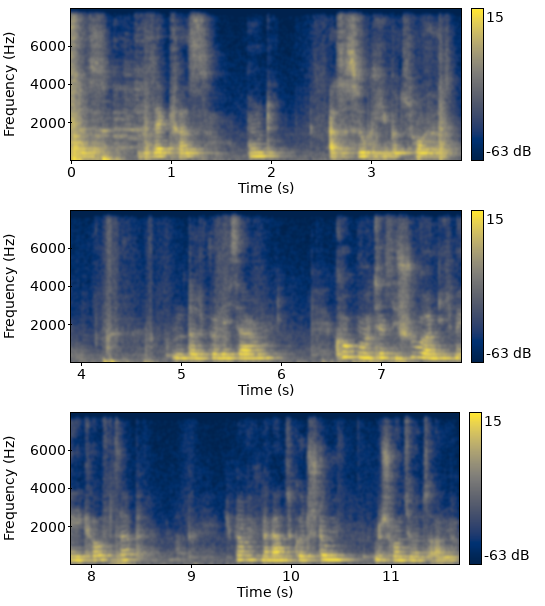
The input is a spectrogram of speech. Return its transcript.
Das ist sehr krass. Und also es ist wirklich überteuert. Und dann würde ich sagen, gucken wir uns jetzt die Schuhe an, die ich mir gekauft habe. Ich mache mich mal ganz kurz stumm und schauen sie uns an.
